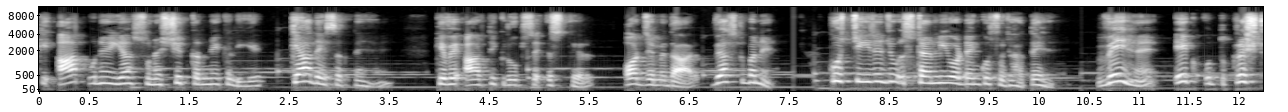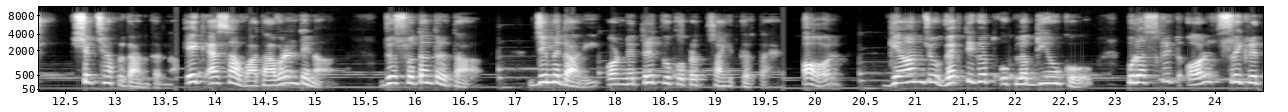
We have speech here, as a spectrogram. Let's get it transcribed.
कि आप उन्हें यह सुनिश्चित करने के लिए क्या दे सकते हैं कि वे आर्थिक रूप से स्थिर और जिम्मेदार, व्यस्त बने? कुछ चीज़ें जो स्टैनली और डेंको सुझाते हैं वे हैं एक उत्कृष्ट शिक्षा प्रदान करना, एक ऐसा वातावरण देना जो स्वतंत्रता, ज़िम्मेदारी और नेतृत्व को प्रोत्साहित करता है और ज्ञान जो व्यक्तिगत उपलब्धियों को पुरस्कृत और स्वीकृत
